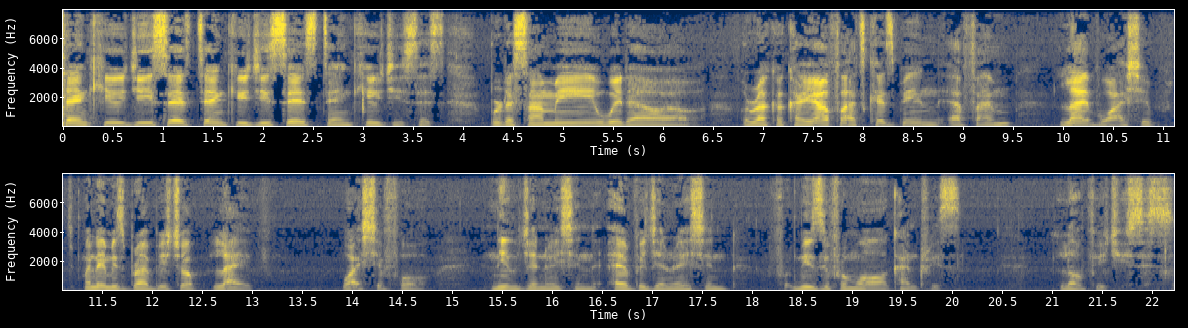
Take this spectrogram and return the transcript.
Thank you, Jesus. Thank you, Jesus. Thank you, Jesus. Brother Sammy with uh, our Oracle Kayafa at Kesbin FM live worship. My name is Brad Bishop. Live worship for new generation, every generation, music from all countries. Love you, Jesus.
